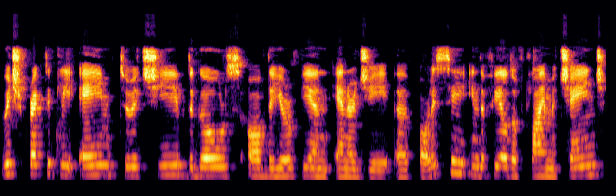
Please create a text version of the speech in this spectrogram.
which practically aim to achieve the goals of the European energy uh, policy in the field of climate change,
